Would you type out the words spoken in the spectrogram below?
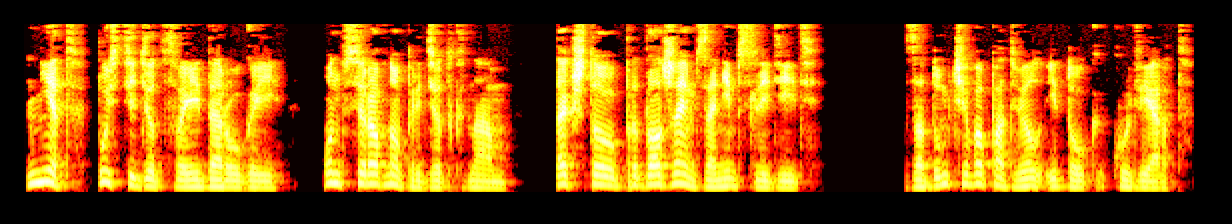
«Нет, пусть идет своей дорогой. Он все равно придет к нам, так что продолжаем за ним следить». Задумчиво подвел итог Куверт.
